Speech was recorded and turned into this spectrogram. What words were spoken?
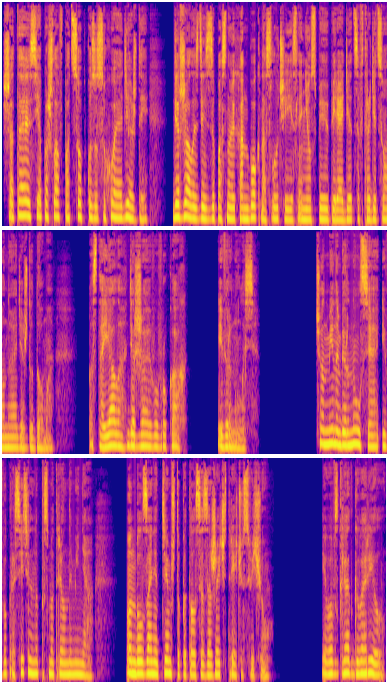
Шатаясь, я пошла в подсобку за сухой одеждой, держала здесь запасной ханбок на случай, если не успею переодеться в традиционную одежду дома. Постояла, держа его в руках, и вернулась. Чон Мин обернулся и вопросительно посмотрел на меня. Он был занят тем, что пытался зажечь третью свечу. Его взгляд говорил,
